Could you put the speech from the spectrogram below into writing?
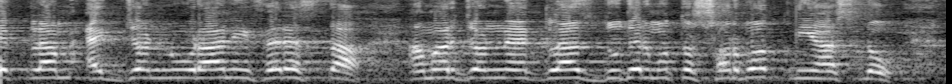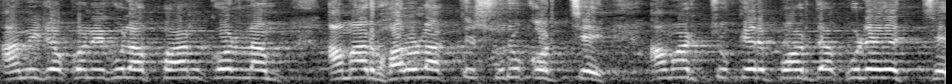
দেখলাম একজন নুরানি ফেরেস্তা আমার জন্য এক গ্লাস দুধের মতো শরবত নিয়ে আসলো। আমি যখন এগুলা পান করলাম, আমার ভালো লাগতে শুরু করছে, আমার চোখের পর্দা খুলে যাচ্ছে,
